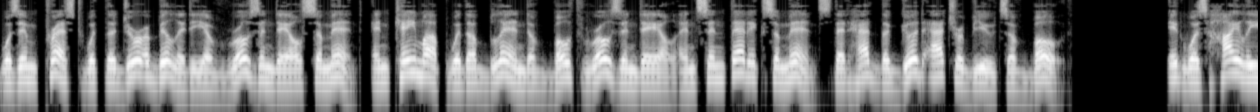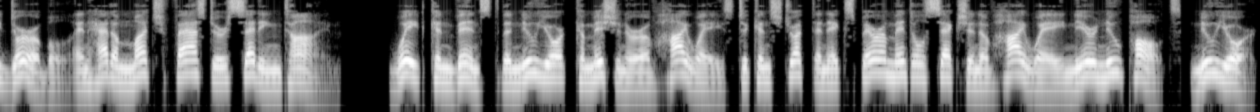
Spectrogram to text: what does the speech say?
was impressed with the durability of Rosendale cement, and came up with a blend of both Rosendale and synthetic cements that had the good attributes of both. It was highly durable and had a much faster setting time. Waite convinced the New York Commissioner of Highways to construct an experimental section of highway near New Paltz, New York,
